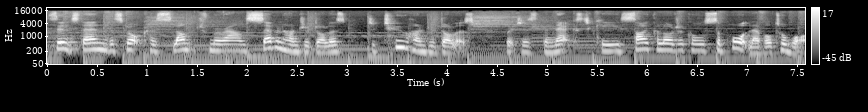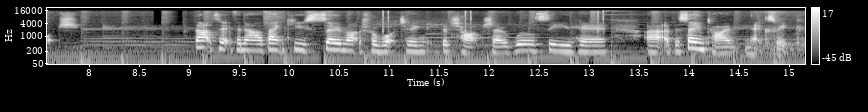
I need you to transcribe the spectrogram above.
Since then, the stock has slumped from around $700 to $200, which is the next key psychological support level to watch. That's it for now. Thank you so much for watching the chart show. We'll see you here uh, at the same time next week.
